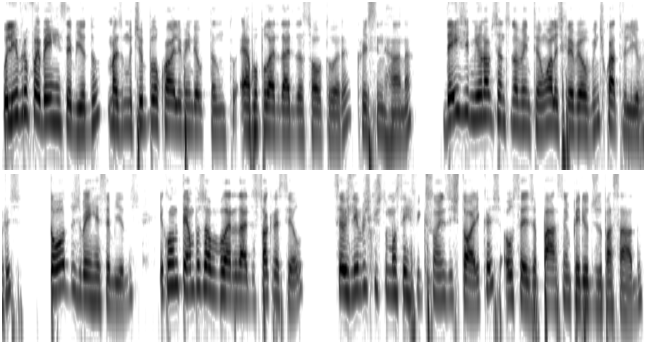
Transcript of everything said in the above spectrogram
O livro foi bem recebido, mas o motivo pelo qual ele vendeu tanto é a popularidade da sua autora, Christine Hanna. Desde 1991, ela escreveu 24 livros, todos bem recebidos, e com o tempo sua popularidade só cresceu, seus livros costumam ser ficções históricas, ou seja, passam em períodos do passado,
